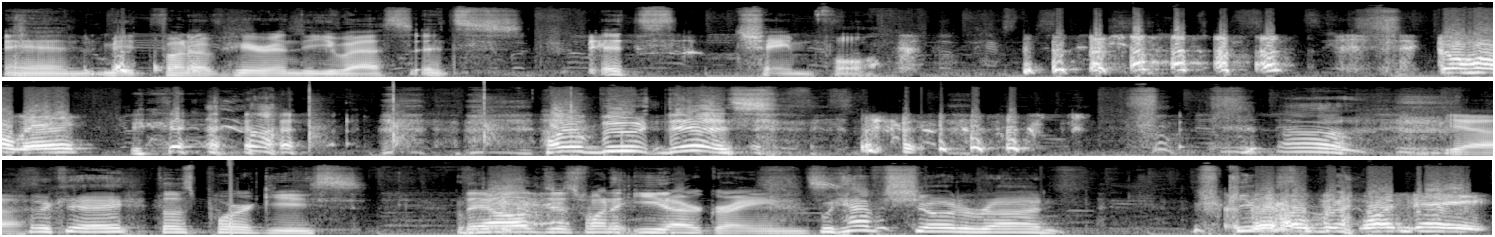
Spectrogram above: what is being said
and made fun of here in the U.S.? It's it's shameful. Go home, eh? How about this? Yeah, Okay. those poor geese. They all just want to eat our grains. We have a show to run. Give They're us a hoping one day,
